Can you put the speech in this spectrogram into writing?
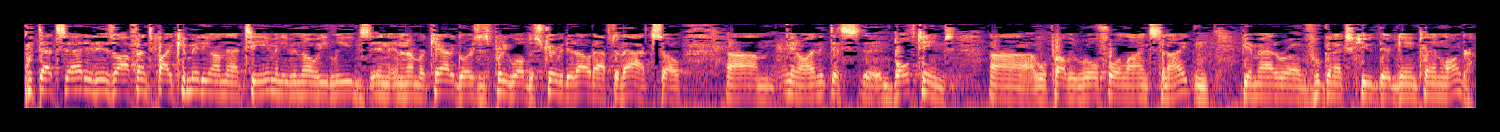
with that said, it is offense by committee on that team, and even though he leads in, in a number of categories, it's pretty well distributed out after that. So, um, you know, I think this uh, both teams uh, will probably roll four lines tonight, and be a matter of who can execute their game plan longer.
